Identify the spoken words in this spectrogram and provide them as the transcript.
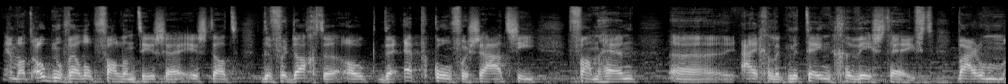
En wat ook nog wel opvallend is, hè, is dat de verdachte ook de app-conversatie van hen uh, eigenlijk meteen gewist heeft. Waarom,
